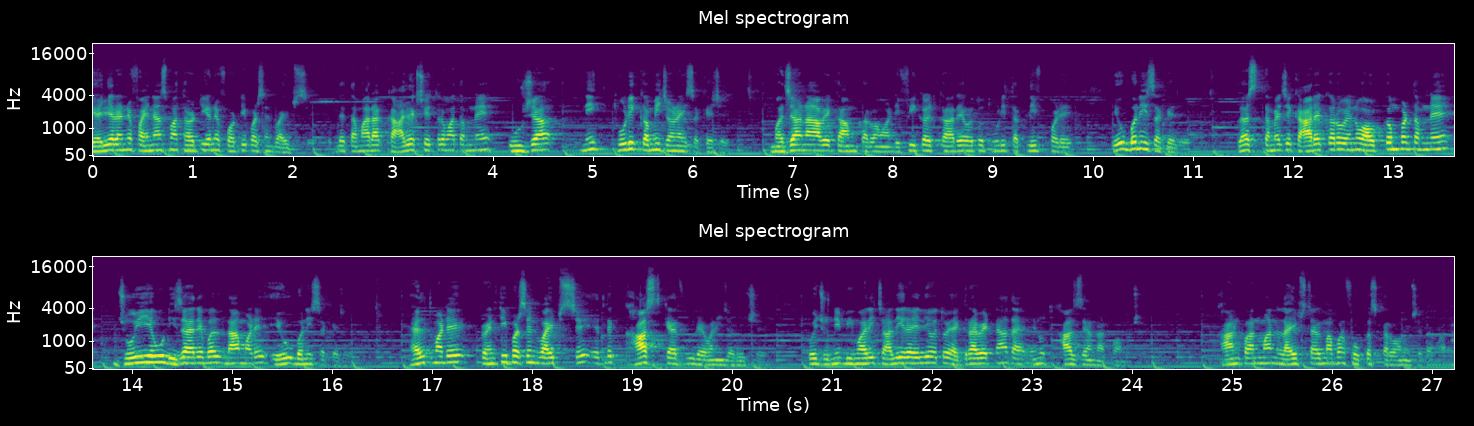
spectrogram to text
કેરિયર અને ફાઇનાન્સમાં થર્ટી અને ફોર્ટી પર્સન્ટ વાઇબ્સ છે, એટલે તમારા કાર્યક્ષેત્રમાં તમને ઉર્જાની થોડી કમી જણાઈ શકે છે. મજા ના આવે કામ કરવામાં ડિફિકલ્ટ કાર્ય હોય તો થોડી તકલીફ પડે, એવું બની શકે છે. પ્લસ તમે જે કાર્ય કરો એનું આઉટકમ પણ તમને જોઈએ એવું ડિઝાયરેબલ ના મળે, એવું બની શકે છે. હેલ્થ માટે ટ્વેન્ટી પર્સન્ટ વાઇબ્સ છે, એટલે ખાસ કેરફુલ રહેવાની જરૂર છે. કોઈ જૂની બીમારી ચાલી રહેલી હોય તો એગ્રાવેટ ના થાય, એનું ખાસ ધ્યાન રાખવાનું છે. ખાનપાનમાં લાઇફસ્ટાઇલમાં પણ ફોકસ કરવાનું છે તમારે.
